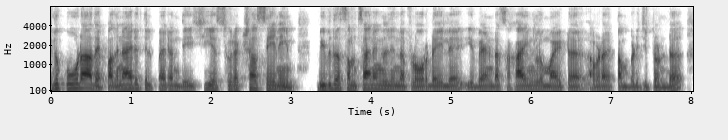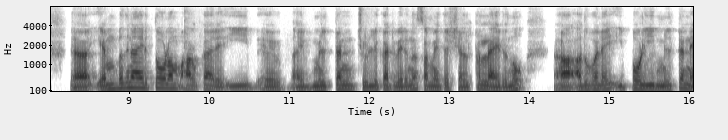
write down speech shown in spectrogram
ഇത് കൂടാതെ പതിനായിരത്തിൽ പരം ദേശീയ സുരക്ഷാ സേനയും വിവിധ സംസ്ഥാനങ്ങളിൽ നിന്ന് ഫ്ലോറിഡയിൽ വേണ്ട സഹായങ്ങളുമായിട്ട് അവിടെ തമ്പടിച്ചിട്ടുണ്ട്. എൺപതിനായിരത്തോളം ആൾക്കാർ ഈ മിൽട്ടൺ ചുഴലിക്കാറ്റ് വരുന്ന സമയത്ത് ഷെൽട്ടറിലായിരുന്നു. അതുപോലെ ഇപ്പോൾ ഈ മിൽട്ടനെ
